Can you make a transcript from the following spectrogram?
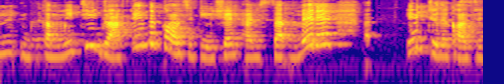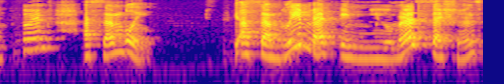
mm, the committee drafting the constitution and submitted it to the Constituent Assembly. The Assembly met in numerous sessions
